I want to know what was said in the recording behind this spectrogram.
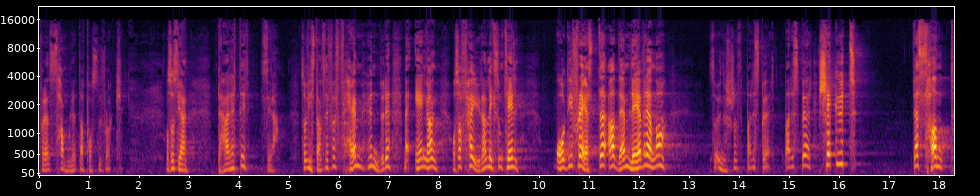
for en samlet apostelflokk. Og så sier han, deretter, sier han, så viste han seg for 500 med en gang. Og så føyer han liksom til. Og de fleste av dem lever ennå. Så underforstått, bare spør. Bare spør. Sjekk ut! Det er sant.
